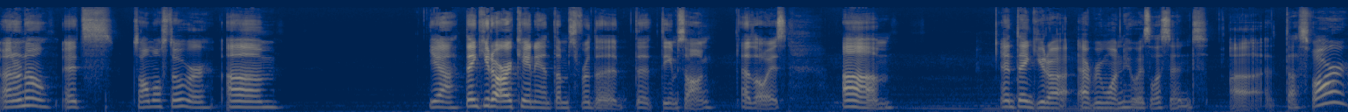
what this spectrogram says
I don't know. It's it's almost over. Um yeah, thank you to Arcane Anthems for the the theme song as always. Um and thank you to everyone who has listened uh thus far.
